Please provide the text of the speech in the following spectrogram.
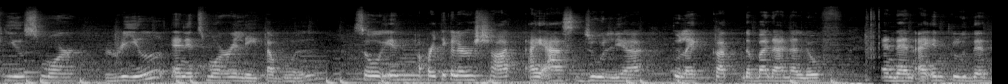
feels more real and it's more relatable. So in a particular shot, I asked Julia to like cut the banana loaf and then I included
